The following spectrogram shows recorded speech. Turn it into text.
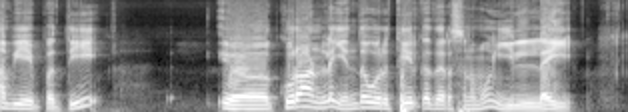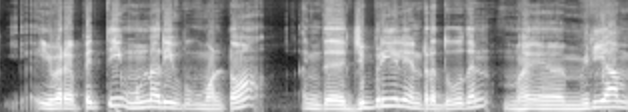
நபியை பற்றி குரானில் எந்த ஒரு தீர்க்க தரிசனமும் இல்லை. இவரை பற்றி முன்னறிவிப்பு மட்டும் இந்த ஜிப்ரியல் என்ற தூதன் ம- மிரியாம்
